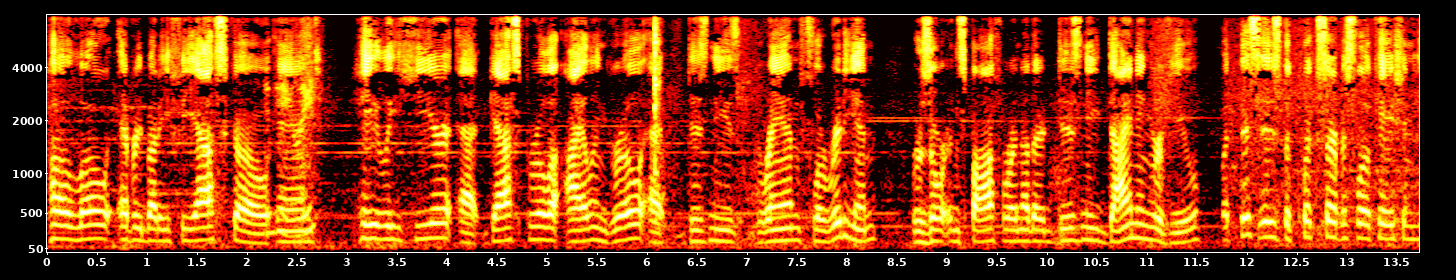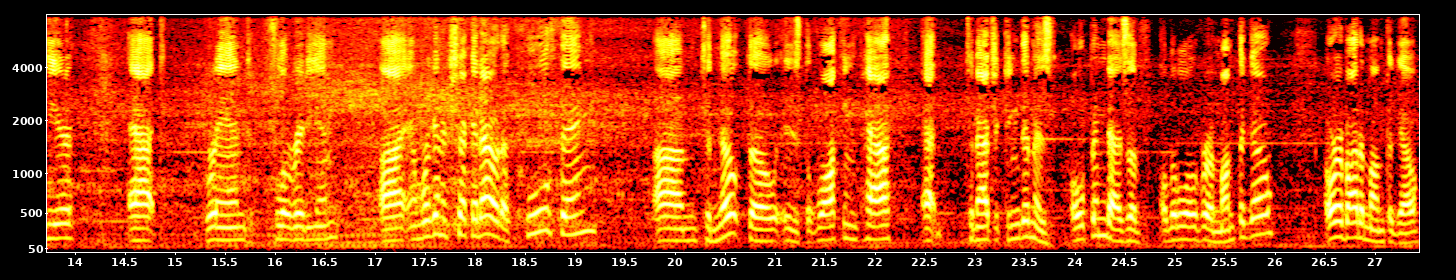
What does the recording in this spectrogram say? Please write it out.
Hello, everybody. Fiasco And Haley. Haley here at Gasparilla Island Grill at Disney's Grand Floridian Resort and Spa for another Disney dining review. But this is the quick service location here at Grand Floridian, uh, and we're going to check it out. A cool thing um, to note, though, is the walking path at to Magic Kingdom is opened as of a little over a month ago, or about a month ago.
